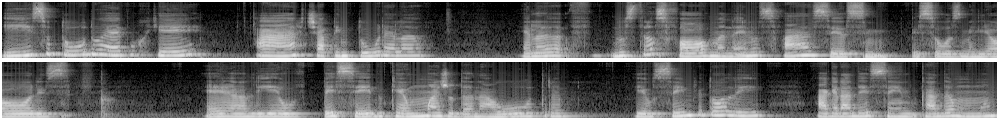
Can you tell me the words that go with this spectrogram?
E isso tudo é porque a arte, a pintura, ela ela nos transforma, né? Nos faz ser assim, pessoas melhores. É, ali eu percebo que é uma ajudando a outra. Eu sempre tô ali agradecendo cada uma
